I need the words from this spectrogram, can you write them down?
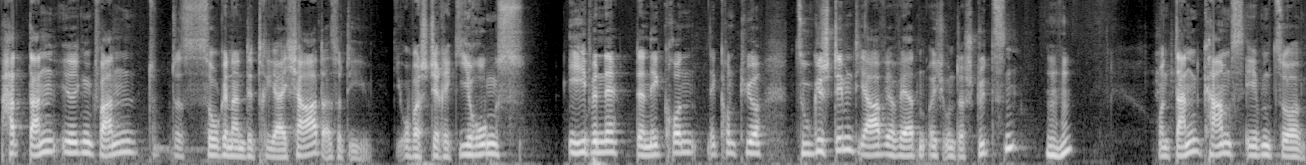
hat dann irgendwann das sogenannte Triarchat, also die, die oberste Regierungsebene der Necron, Necron-Tür, zugestimmt, ja, wir werden euch unterstützen. Mhm. Und dann kam es eben zur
